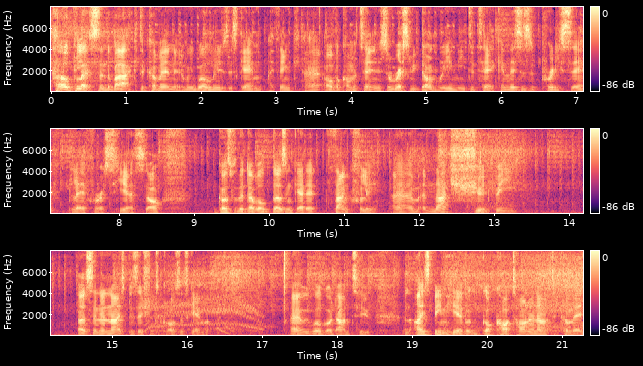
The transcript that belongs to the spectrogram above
helpless in the back to come in, and we will lose this game, I think, uh, overcompensating. It's a risk we don't really need to take, and this is a pretty safe play for us here. So, goes for the double, doesn't get it, thankfully, um, and that should be us in a nice position to close this game up. uh, we will go down to an Ice Beam here, but we've got Kartana now to come in,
